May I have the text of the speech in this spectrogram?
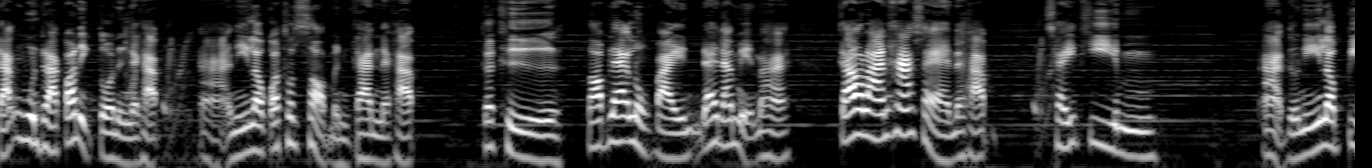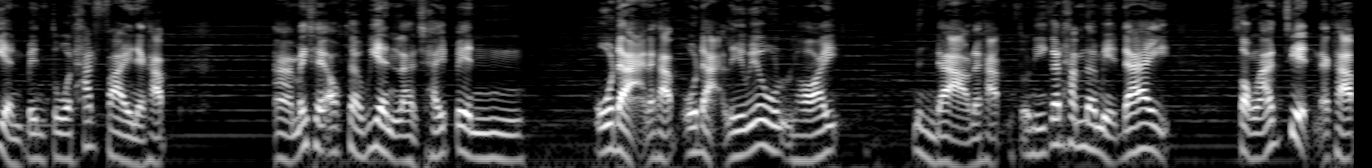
ดักมูนดราก้อนอีกตัวหนึ่งนะครับ อ่าอันนี้เราก็ทดสอบเหมือนกันนะครับ ก็คือรอบแรกลงไปได้ดาเมจมา 9ล้าน5แสนนะครับ ใช้ทีม อ่าตัวนี้เราเปลี่ยนเป็นตัวธาตุไฟนะครับ อ่าไม่ใช้ออกเทเวียนละใช้เป็นโอดะนะครับ โอดะเลเวลร้อยหนึ่งดาวนะครับ ตัวนี้ก็ทำดาเมจได้2ล้าน7นะครับ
